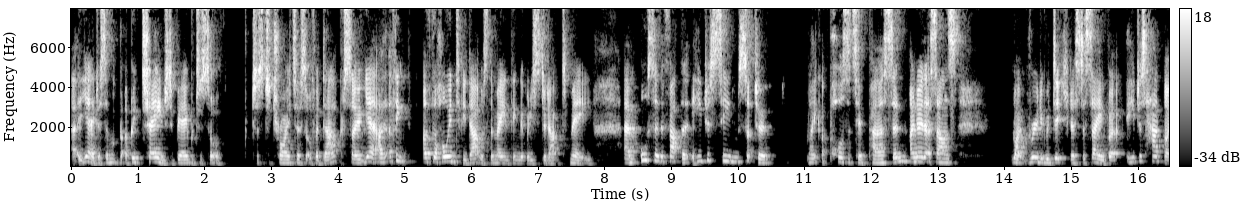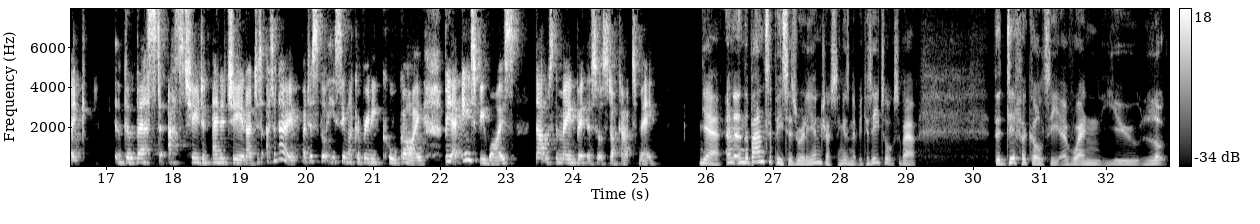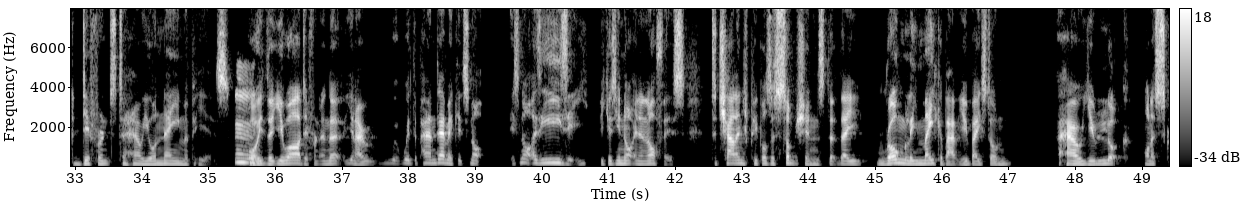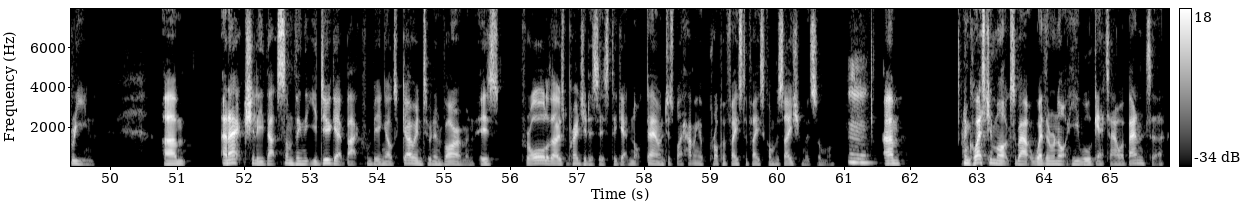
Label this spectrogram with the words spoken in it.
uh, yeah, just a, a, big change to be able to sort of just to try to sort of adapt. So yeah, I, I think of the whole interview, that was the main thing that really stood out to me. Um, also the fact that he just seems such a like a positive person. I know that sounds like really ridiculous to say, but he just had like the best attitude and energy. And I just, I don't know, I just thought he seemed like a really cool guy. But yeah, interview wise, that was the main bit that sort of stuck out to me. Yeah. And, and the banter piece is really interesting, isn't it? Because he talks about the difficulty of when you look different to how your name appears mm. or that you are different and that you know w- with the pandemic it's not it's not as easy because you're not in an office to challenge people's assumptions that they wrongly make about you based on how you look on a screen. Um, and actually, that's something that you do get back from being able to go into an environment is for all of those prejudices to get knocked down just by having a proper face-to-face conversation with someone. Mm. Um, and question marks about whether or not he will get our banter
